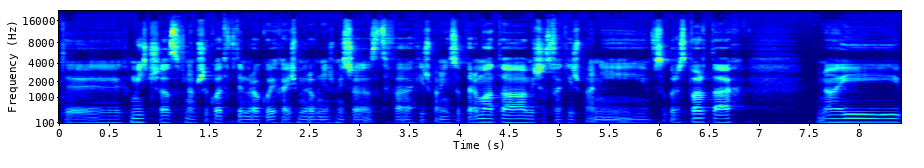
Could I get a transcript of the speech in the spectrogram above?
tych mistrzostw. Na przykład w tym roku jechaliśmy również Mistrzostwa Hiszpanii Supermoto, Mistrzostwa Hiszpanii w Supersportach. No i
